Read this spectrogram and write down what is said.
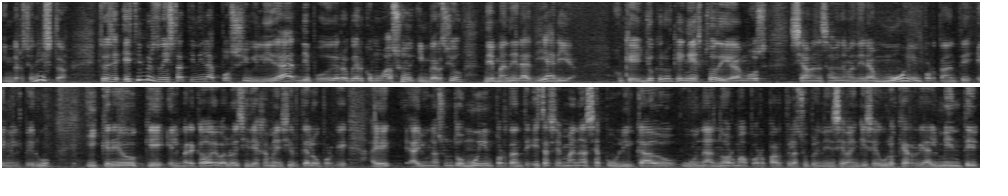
inversionista. Entonces, este inversionista tiene la posibilidad de poder ver cómo va su inversión de manera diaria. Aunque yo creo que en esto, digamos, se ha avanzado de una manera muy importante en el Perú y creo que el mercado de valores, y déjame decirte algo porque hay, hay un asunto muy importante. Esta semana se ha publicado una norma por parte de la Superintendencia de Banca y Seguros que realmente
